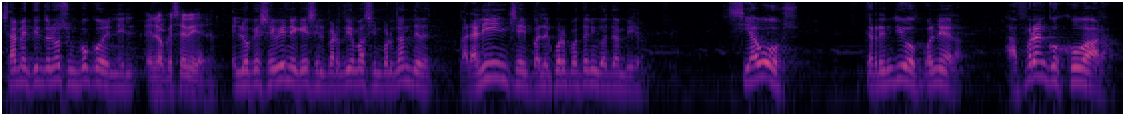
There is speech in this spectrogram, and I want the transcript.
ya metiéndonos un poco en, el, En lo que se viene. en lo que se viene, que es el partido más importante para el hincha y para el cuerpo técnico también. Si a vos te rindió poner a Franco Escobar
